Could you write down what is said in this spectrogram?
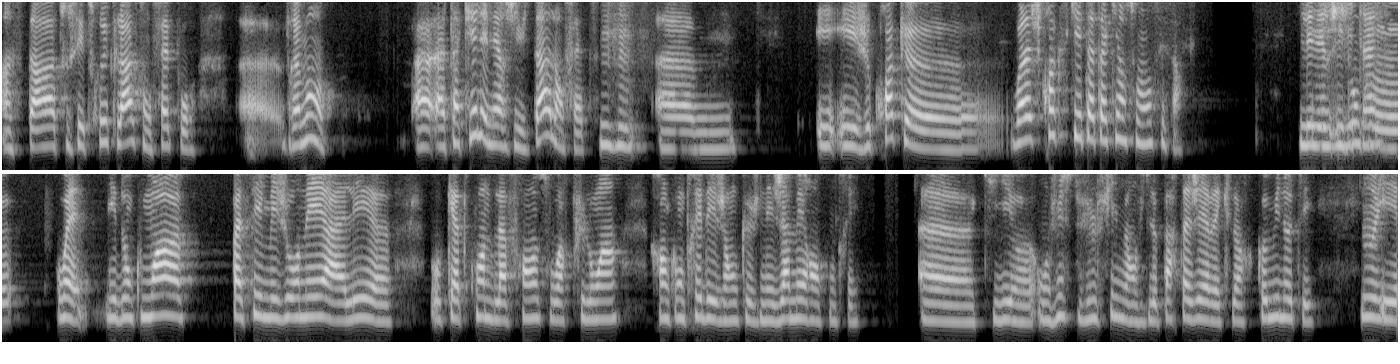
Insta, tous ces trucs-là sont faits pour vraiment attaquer l'énergie vitale en fait. Mm-hmm. Et, je crois que voilà, je crois que ce qui est attaqué en ce moment, c'est ça. L'énergie vitale. Euh, ouais. Et donc moi, passer mes journées à aller aux quatre coins de la France, voire plus loin, rencontrer des gens que je n'ai jamais rencontrés, qui ont juste vu le film et envie de le partager avec leur communauté. Et,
